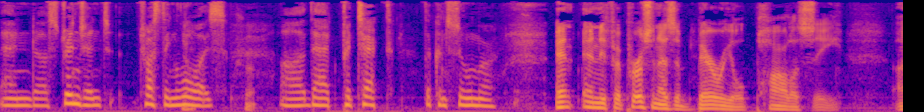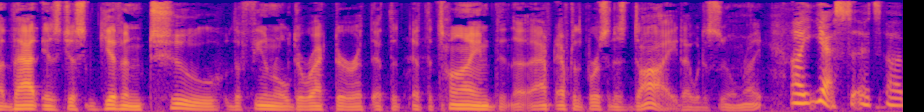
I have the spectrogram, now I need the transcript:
and uh, stringent trusting laws sure. uh, that protect the consumer. And and if a person has a burial policy, uh, that is just given to the funeral director at, at the at the time uh, after, after the person has died. I would assume, right? Uh, yes, it's uh,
